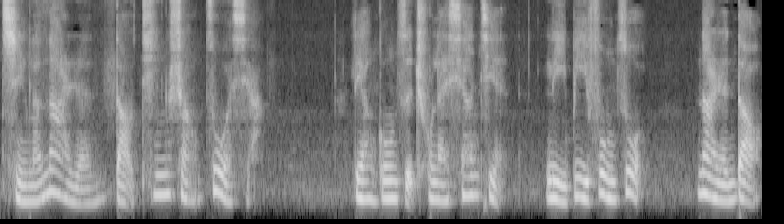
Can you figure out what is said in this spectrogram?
请了那人到厅上坐下。两公子出来相见，礼毕奉坐。那人道：“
